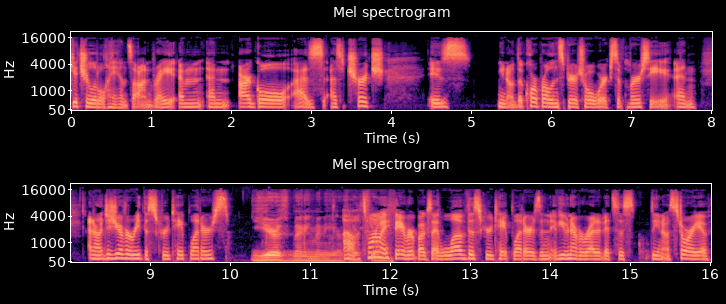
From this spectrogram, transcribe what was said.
get your little hands on, right? And and our goal as as a church is, you know, the corporal and spiritual works of mercy. And I don't know, did you ever read the Screwtape letters? Years, many, many years. Oh, it's one of my favorite books. I love the Screwtape letters. And if you've never read it, it's this, you know, story of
